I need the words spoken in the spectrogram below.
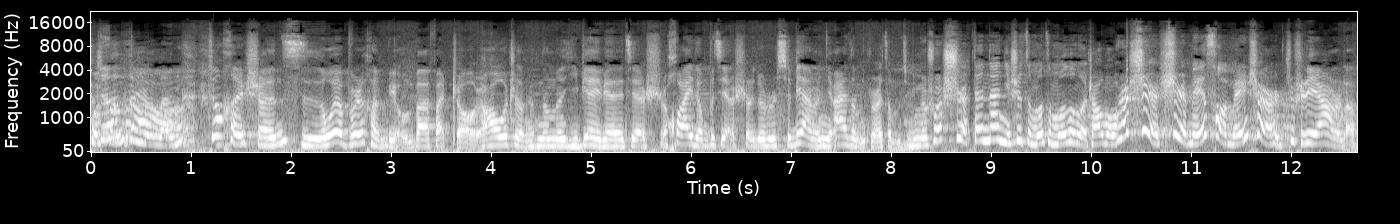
真的就很神奇，我也不是很明白，反正，然后我只能跟他们一遍一遍的解释。后来已经不解释了，就是随便吧，你爱怎么觉得怎么就。你们说是丹丹，你是怎么怎么怎么着吗？我说是是没错没事儿，就是这样的，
